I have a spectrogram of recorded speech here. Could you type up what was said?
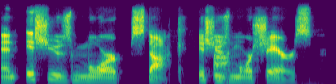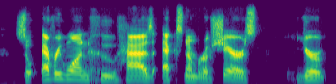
and issues more stock, issues Ah. more shares. So everyone who has X number of shares, you're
